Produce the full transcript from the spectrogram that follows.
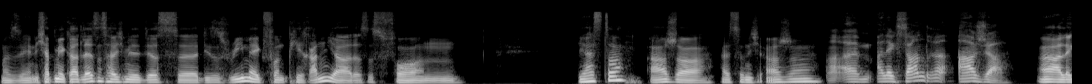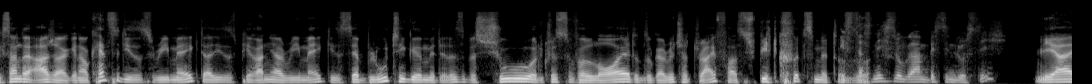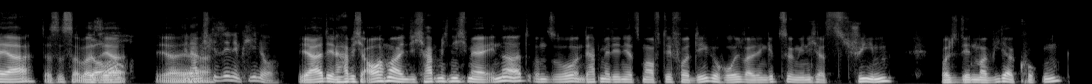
Mal sehen. Ich habe mir gerade letztens habe ich mir das äh, dieses Remake von Piranha. Das ist von wie heißt er? Aja. Heißt er nicht Aja? Ähm, Alexandre Aja. Ah, Alexandre Aja, genau. Kennst du dieses Remake, da dieses Piranha-Remake, dieses sehr blutige mit Elizabeth Shue und Christopher Lloyd und sogar Richard Dreyfuss spielt kurz mit und Ist so. das nicht sogar ein bisschen lustig? Ja, ja, das ist aber sehr, Doch, ja, den ja. habe ich gesehen im Kino. Ja, den habe ich auch mal. Ich habe mich nicht mehr erinnert und so und habe mir den jetzt mal auf DVD geholt, weil den gibt es irgendwie nicht als Stream. Wollte den mal wieder gucken.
